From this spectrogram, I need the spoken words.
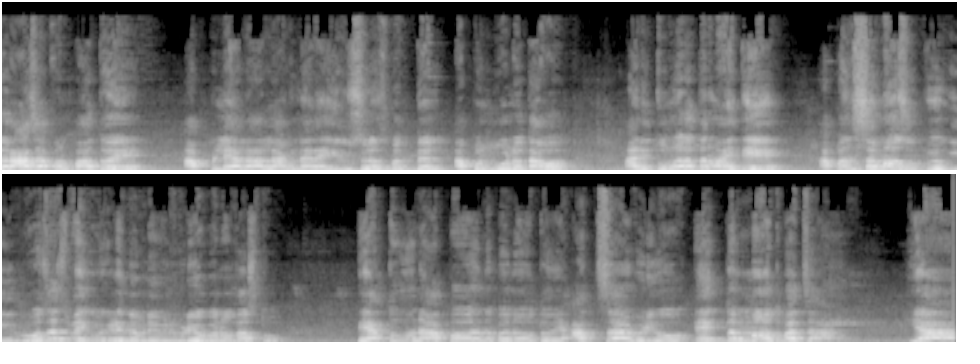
तर आज आपण पाहतोय आपल्याला लागणाऱ्या इन्शुरन्सबद्दल आपण बोलत आहोत. आणि तुम्हाला तर माहिती आहे आपण समाज उपयोगी रोजच वेगवेगळे नवनवीन व्हिडिओ बनवत असतो. त्यातून आपण बनवतोय आजचा व्हिडिओ एकदम महत्त्वाचा ह्या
